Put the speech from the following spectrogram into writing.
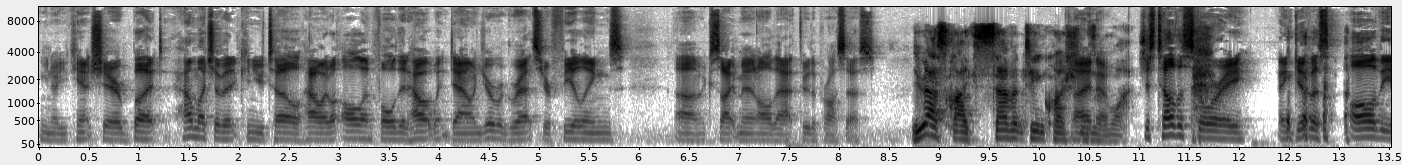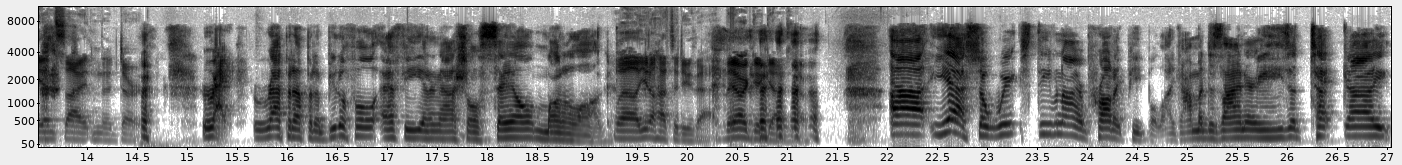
you know you can't share, but how much of it can you tell how it all unfolded, how it went down, your regrets, your feelings, um, excitement, all that through the process? You ask like 17 questions in one. Just tell the story and give us all the insight and the dirt. right. Wrap it up in a beautiful FE International sale monologue. Well, you don't have to do that. They are good guys though. Uh, yeah. So we, Steve and I are product people. Like I'm a designer. He's a tech guy.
